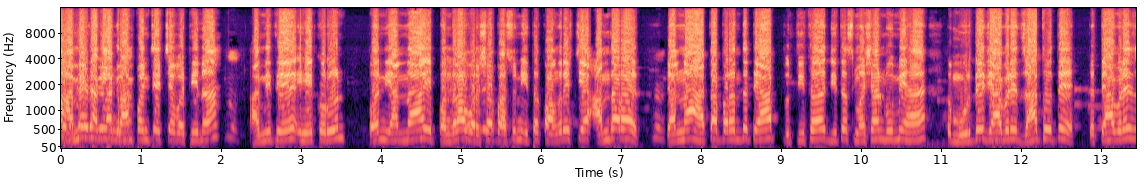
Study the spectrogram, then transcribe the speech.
आम्ही टाकला. ग्रामपंचायतच्या वतीनं. आम्ही ते हे करून पण यांना पंधरा वर्षापासून इथं काँग्रेसचे आमदार आहेत. त्यांना आतापर्यंत त्या तिथं जिथं स्मशानभूमी आहे तर मुर्दे ज्यावेळेस जात होते तर त्यावेळेस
